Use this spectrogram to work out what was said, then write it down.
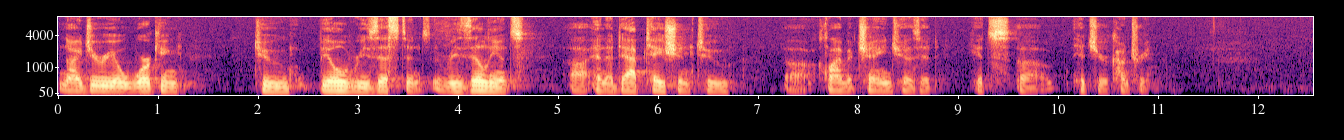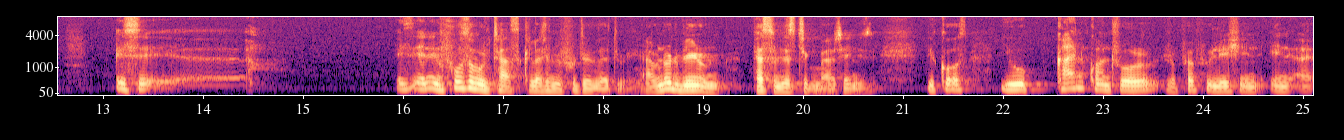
Nigeria working to build resistance, resilience uh, and adaptation to uh, climate change as it hits, uh, hits your country? It's, it's an enforceable task, let me put it that way. I'm not being pessimistic about anything, because you can't control the population in an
